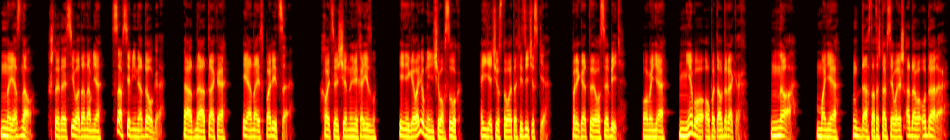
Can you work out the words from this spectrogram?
Но я знал, что эта сила дана мне совсем ненадолго. Одна атака, и она испарится. Хоть священный механизм и не говорил мне ничего вслух, я чувствовал это физически. Приготовился бить. У меня не было опыта в драках. Но мне достаточно всего лишь одного удара.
